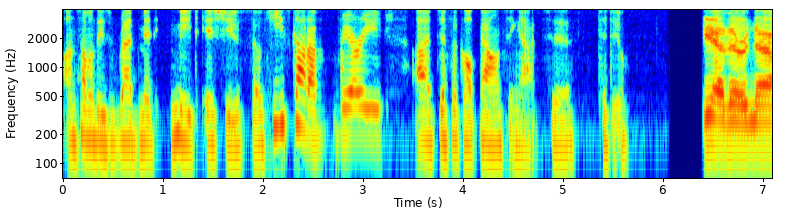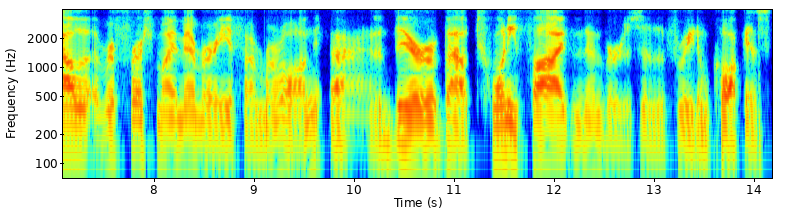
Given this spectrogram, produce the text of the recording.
on some of these red meat issues. So he's got a very uh, difficult balancing act to to do. Yeah, there are now, refresh my memory if I'm wrong, uh, there are about 25 members of the Freedom Caucus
